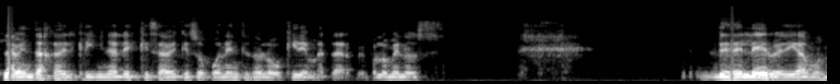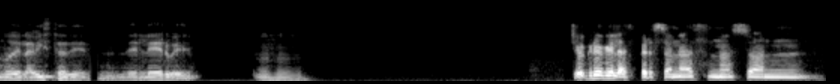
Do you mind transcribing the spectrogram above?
la ventaja del criminal es que sabe que su oponente no lo quiere matar, por lo menos desde el héroe, digamos, ¿no? De la vista del héroe. Yo creo que las personas no son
